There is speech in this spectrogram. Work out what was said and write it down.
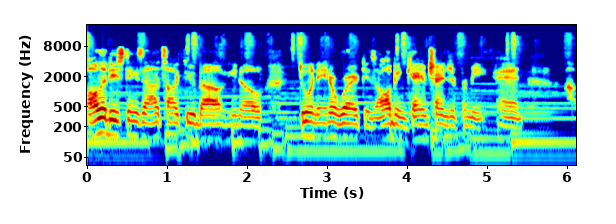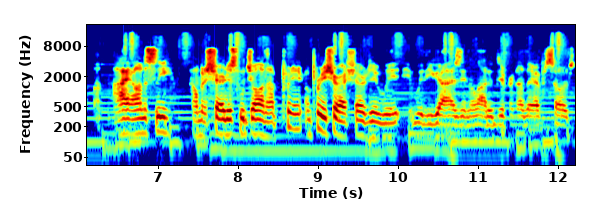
all of these things that i talked to you about you know doing the inner work has all been game changing for me and I honestly, I'm gonna share this with y'all, and I'm pretty, I'm pretty sure I shared it with with you guys in a lot of different other episodes.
